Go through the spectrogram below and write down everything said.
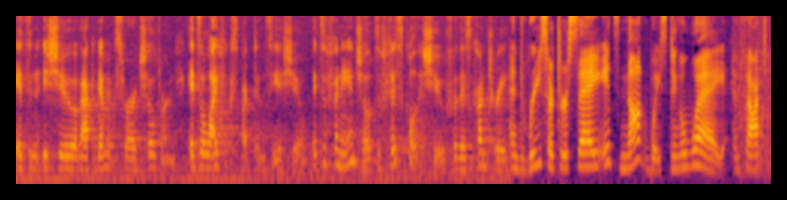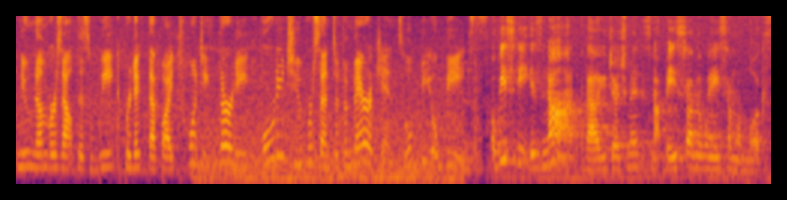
It's an issue of academics for our children. It's a life expectancy issue. It's a financial, it's a fiscal issue for this country. And researchers say it's not wasting away. In fact, new numbers out this week predict that by 2030, 42% of Americans will be obese. Obesity is not a value judgment. It's not based on the way someone looks.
